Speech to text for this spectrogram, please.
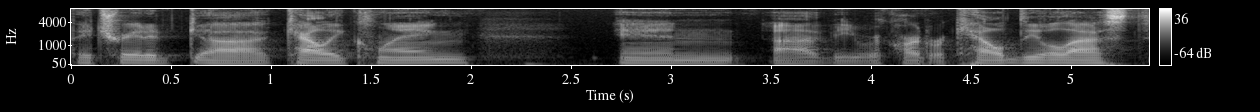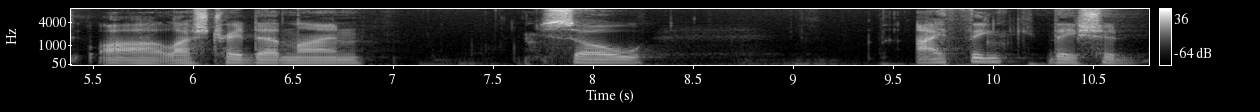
they traded uh, Calle Clang in uh, the Rickard Rakell deal last last trade deadline. So, I think they should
